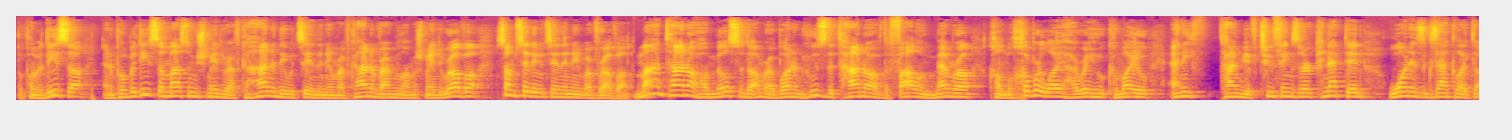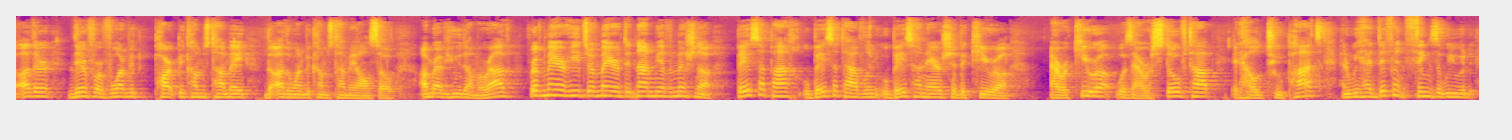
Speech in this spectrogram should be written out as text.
Pumbedisa, and in Pumbedisa, Masnu Mishmed Rav Kahana, they would say the name of Kahana, Ramila Mishmed Rava, some say they would say the name of Rava. Ma'atana Hamil Sadam Rabbanan, who's the Tana of the following memra, Kal Mechaber Lai Harehu Kamayu, any time you have two things that are connected, one is exactly like the other. Therefore, if one part becomes tame, the other one becomes tame also. I'm Rav Yehuda Marav, Rav Meir Hitz Rav Meir did not me have a Mishnah. Beis Hapach ubeis Hatavlin ubeis Haner Shebekira. Our kira was our stovetop. It held two pots, and we had different things that we would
